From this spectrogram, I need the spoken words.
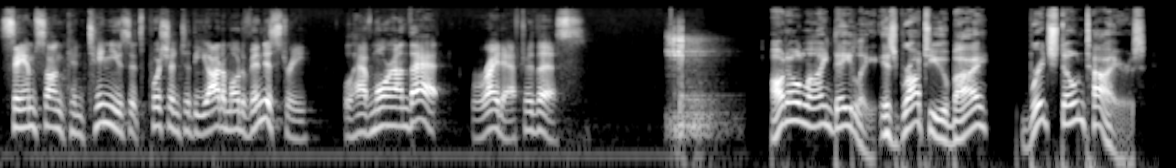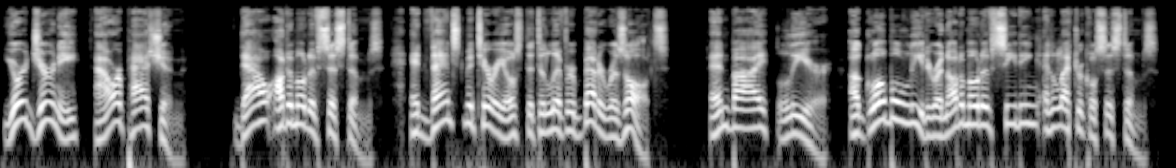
Samsung continues its push into the automotive industry. We'll have more on that right after this. AutoLine Daily is brought to you by Bridgestone Tires, your journey, our passion. Dow Automotive Systems, advanced materials that deliver better results and by Lear, a global leader in automotive seating and electrical systems.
